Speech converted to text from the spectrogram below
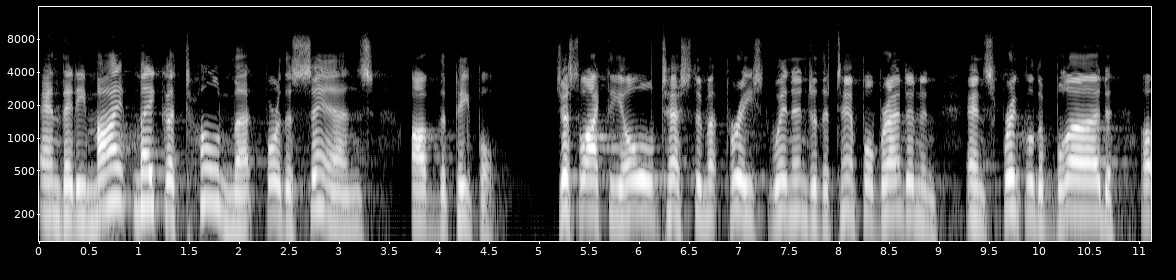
and that he might make atonement for the sins of the people. Just like the Old Testament priest went into the temple, Brandon, and, and sprinkled the blood uh,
